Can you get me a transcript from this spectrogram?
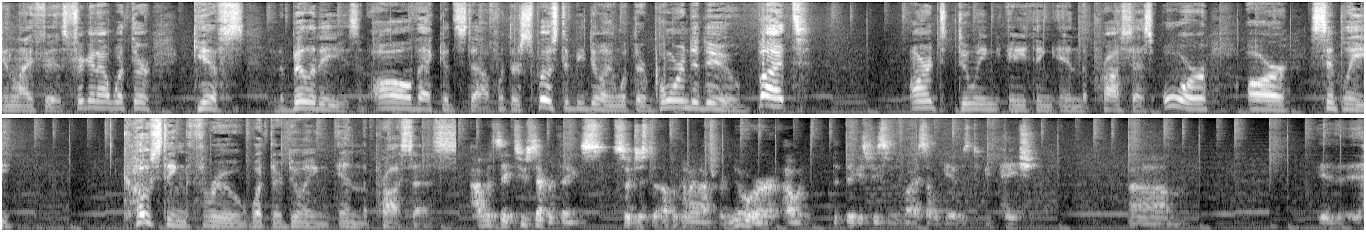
in life is, figuring out what their gifts and abilities and all that good stuff, what they're supposed to be doing, what they're born to do, but aren't doing anything in the process or are simply coasting through what they're doing in the process? I would say two separate things. So just an up and coming entrepreneur, I would the biggest piece of advice I would give is to be patient. Um, it, it,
